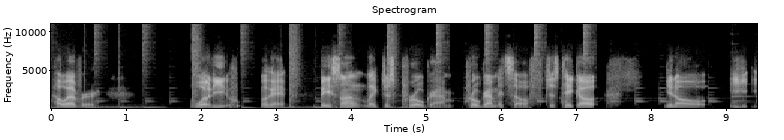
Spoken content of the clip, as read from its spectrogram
However, what do you okay, based on like just program program itself, just take out you know, y- y-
